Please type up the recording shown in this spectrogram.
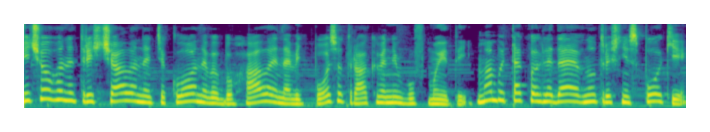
Нічого не тріщало, не текло, не вибухало, і навіть посуд раковини був митий. Мабуть, так виглядає внутрішній спокій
